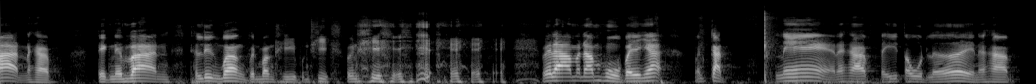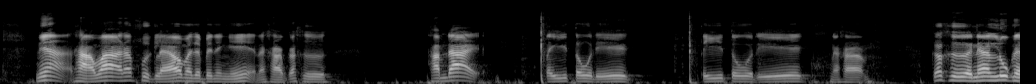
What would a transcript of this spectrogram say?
บ้านนะครับ เด็กในบ้านทะลึ่งบ้างเป็นบางทีบางทีบางที เวลามันดำหูไปอย่างเงี้ย มันกัดแน่นะครับ ตีตูดเลยนะครับ เนี่ยถามว่าถ้าฝึกแล้วมันจะเป็นอย่างนี้นะครับ ก็คือทำได้ ตีตูดอีก ตีตูดอีกนะครับ ก็คือเนี้ยลูกใน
